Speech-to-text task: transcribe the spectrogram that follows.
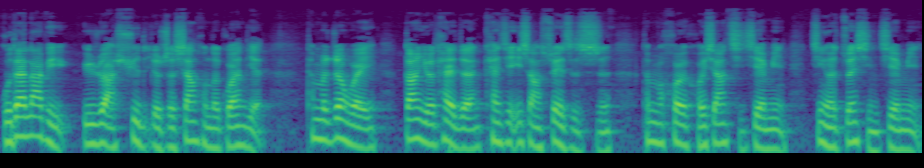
古代拉比与 r a s h 有着相同的观点，他们认为，当犹太人看见衣裳穗子时，他们会回想起诫命，进而遵行诫命。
